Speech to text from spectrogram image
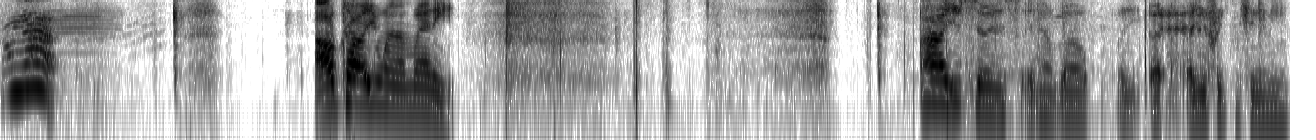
Hurry up. I'll call you when I'm ready. Are you serious right now, bro? Are you, uh, are you freaking kidding me?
